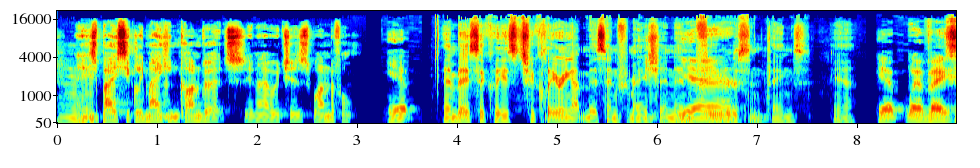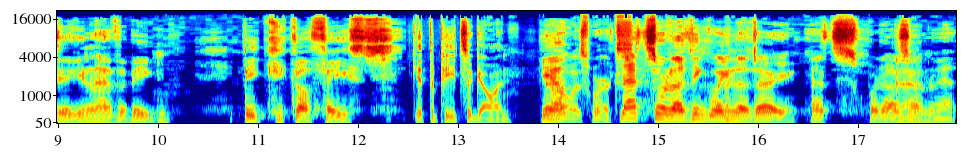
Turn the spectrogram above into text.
and he's basically making converts, you know, which is wonderful. yep, And basically, it's to clearing up misinformation and Yeah. fears and things. Yeah. Yep. We're basically gonna have a big, big kickoff feast. Get the pizza going. Yeah. That always works. That's what I think we're gonna do. That's what I was Yeah. talking about.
